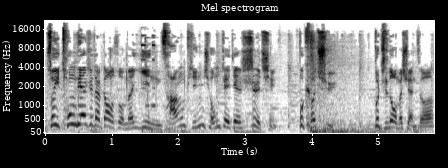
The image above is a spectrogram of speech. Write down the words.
所以通篇是在告诉我们，隐藏贫穷这件事情不可取，不值得我们选择。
